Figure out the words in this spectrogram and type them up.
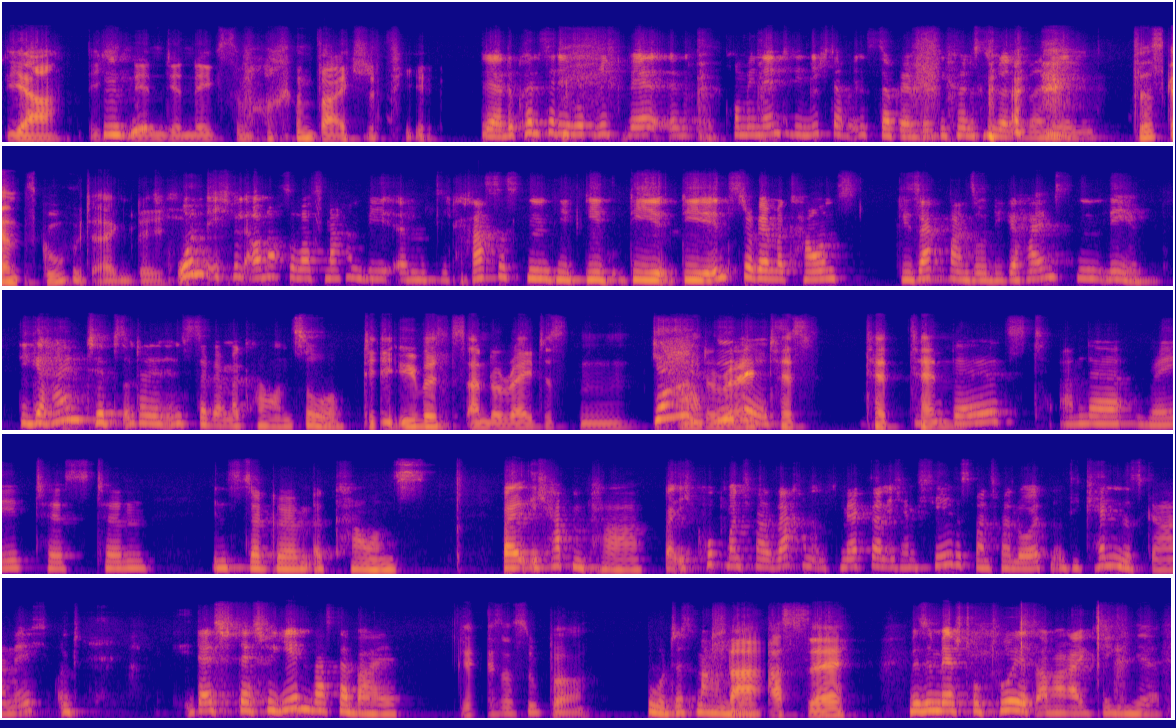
Ja, ich Mhm. nenne dir nächste Woche ein Beispiel. Ja, du könntest ja die Rubrik wer, äh, Prominente, die nicht auf Instagram sind, die könntest du dann übernehmen. Das ist ganz gut eigentlich. Und ich will auch noch sowas machen wie ähm, die krassesten, die, die, die, die Instagram-Accounts, wie sagt man so, die geheimsten, nee, die Geheimtipps unter den Instagram-Accounts, so. Die übelst underratedsten. Ja, underratedsten. Übelst underratedsten Instagram-Accounts. Weil ich habe ein paar. Weil ich gucke manchmal Sachen und ich merke dann, ich empfehle das manchmal Leuten und die kennen das gar nicht. Und da ist, da ist für jeden was dabei. Ja, ist doch super. Gut, das machen wir. Klasse. Ein bisschen mehr Struktur jetzt auch mal reinkriegen hier.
